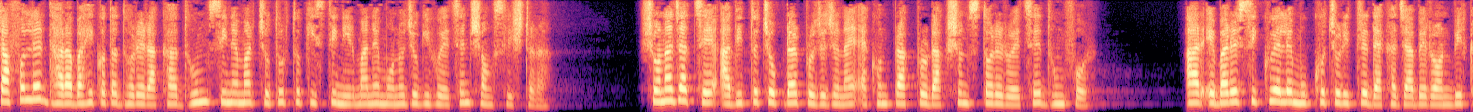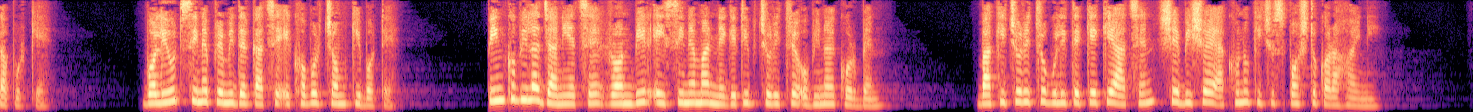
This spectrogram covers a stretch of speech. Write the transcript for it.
সাফল্যের ধারাবাহিকতা ধরে রাখা ধুম সিনেমার চতুর্থ কিস্তি নির্মাণে মনোযোগী হয়েছেন সংশ্লিষ্টরা। শোনা যাচ্ছে, আদিত্য চোপড়ার প্রযোজনায় এখন প্রাক প্রোডাকশন স্তরে রয়েছে ধুমফোর আর এবারের সিকুয়েলে মুখ্য চরিত্রে দেখা যাবে রণবীর কাপুরকে। বলিউড সিনেপ্রেমীদের কাছে এ খবর চমকি বটে। পিঙ্কুবিলা জানিয়েছে, রণবীর এই সিনেমার নেগেটিভ চরিত্রে অভিনয় করবেন। বাকি চরিত্রগুলিতে কে কে আছেন, সে বিষয়ে এখনও কিছু স্পষ্ট করা হয়নি।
